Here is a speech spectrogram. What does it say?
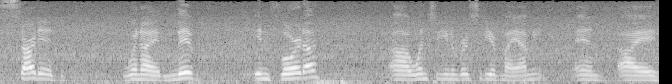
started when I lived in Florida. Uh, went to University of Miami and I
